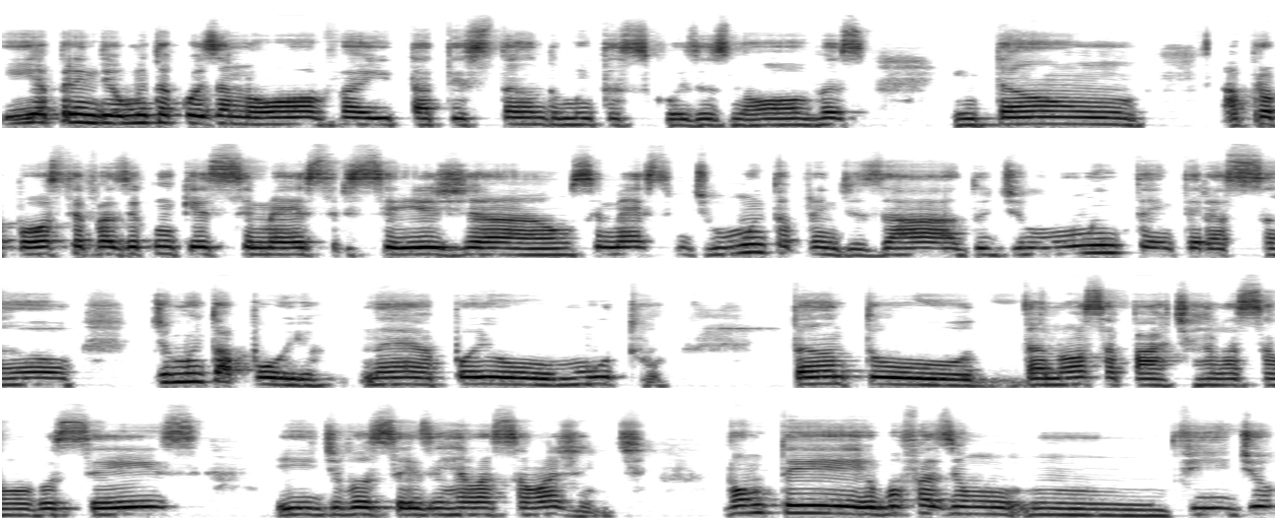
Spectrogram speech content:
e aprendeu muita coisa nova e está testando muitas coisas novas. Então, a proposta é fazer com que esse semestre seja um semestre de muito aprendizado, de muita interação, de muito apoio, né? Apoio mútuo, tanto da nossa parte em relação a vocês e de vocês em relação a gente. Vão ter, eu vou fazer um, um vídeo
